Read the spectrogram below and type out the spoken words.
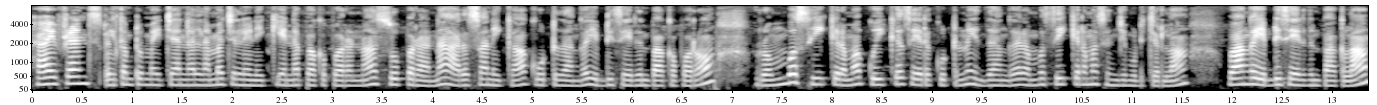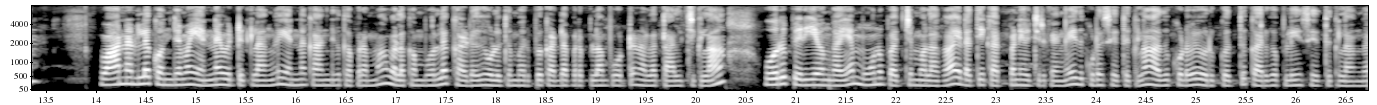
Hi friends welcome to my channel நம்ம சேனல் இன்றைக்கி என்ன பார்க்க போகிறோன்னா சூப்பரான அரசாணிக்காய் கூட்டு தாங்க எப்படி செய்கிறதுன்னு பார்க்க போகிறோம் ரொம்ப சீக்கிரமாக குயிக்காக செய்கிற கூட்டுன்னு இதுதாங்க ரொம்ப சீக்கிரமாக செஞ்சு முடிச்சிடலாம். வாங்க எப்படி செய்கிறதுன்னு பார்க்கலாம். வானலில் கொஞ்சமாக எண்ணெய் விட்டுக்கலாங்க. எண்ணெய் காய்ஞ்சதுக்கப்புறமா வழக்கம் போல் கடுகு உளுத்தம் பருப்பு கடலைப்பருப்புலாம் போட்டு நல்லா தாளிச்சிக்கலாம். ஒரு பெரிய வெங்காயம் மூணு பச்சை மிளகா எல்லாத்தையும் கட் பண்ணி வச்சுருக்கேங்க. இது கூட சேர்த்துக்கலாம். அது கூடவே ஒரு கொத்து கருகப்பிலையும் சேர்த்துக்கலாங்க.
